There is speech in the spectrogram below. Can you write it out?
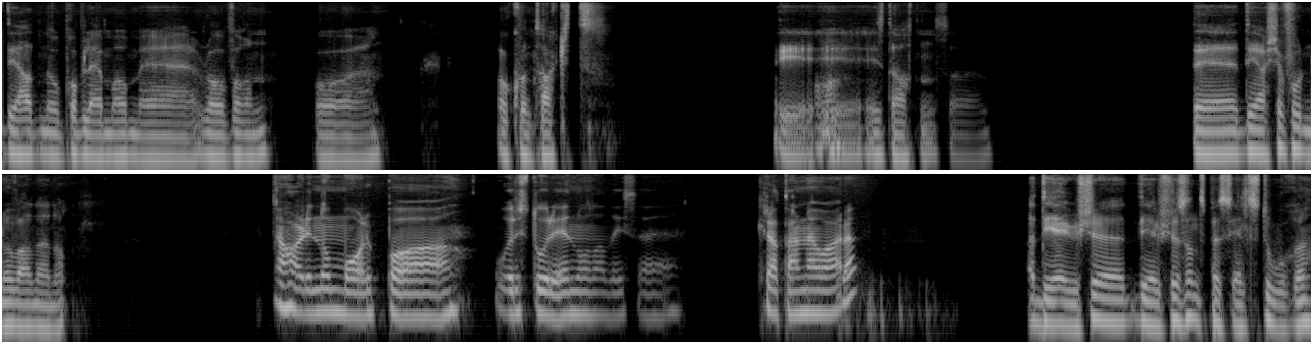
de hadde noen problemer med roveren på, og kontakt i, i, i starten, så det, De har ikke funnet noe vann ennå. Har de noe mål på hvor store noen av disse kraterne var? da? Ja, De er jo ikke, de er ikke sånn spesielt store.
